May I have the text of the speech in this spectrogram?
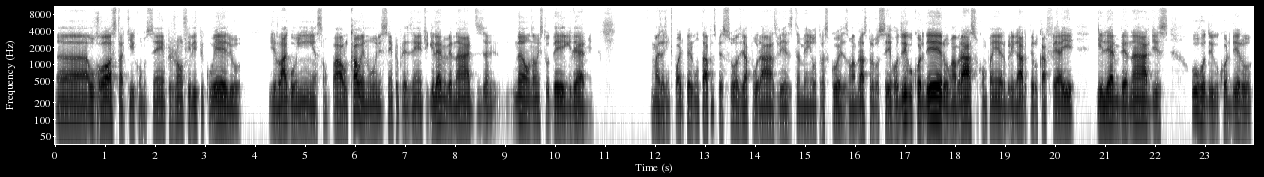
Uh, o Ross está aqui, como sempre. João Felipe Coelho, de Lagoinha, São Paulo. Cauê Nunes, sempre presente. Guilherme Bernardes. Não, não estudei, Guilherme mas a gente pode perguntar para as pessoas e apurar às vezes também outras coisas. Um abraço para você, Rodrigo Cordeiro, um abraço, companheiro, obrigado pelo café aí. Guilherme Bernardes, o Rodrigo Cordeiro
